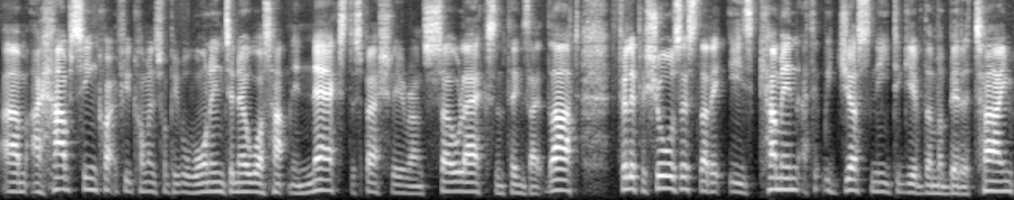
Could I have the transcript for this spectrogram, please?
Um, I have seen quite a few comments from people wanting to know what's happening next, especially around Solex and things like that. Philip assures us that it is coming. I think we just need to give them a bit of time.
